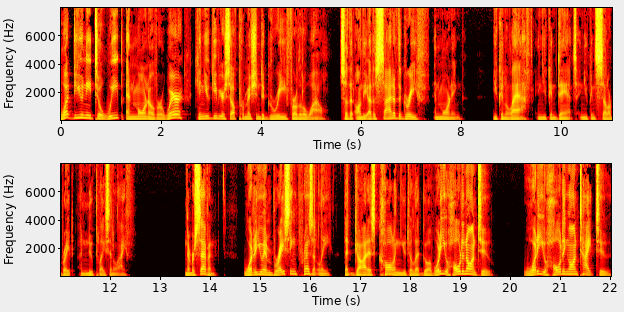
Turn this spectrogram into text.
what do you need to weep and mourn over? Where can you give yourself permission to grieve for a little while so that on the other side of the grief and mourning, you can laugh and you can dance and you can celebrate a new place in life? Number seven, what are you embracing presently that God is calling you to let go of? What are you holding on to? What are you holding on tight to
